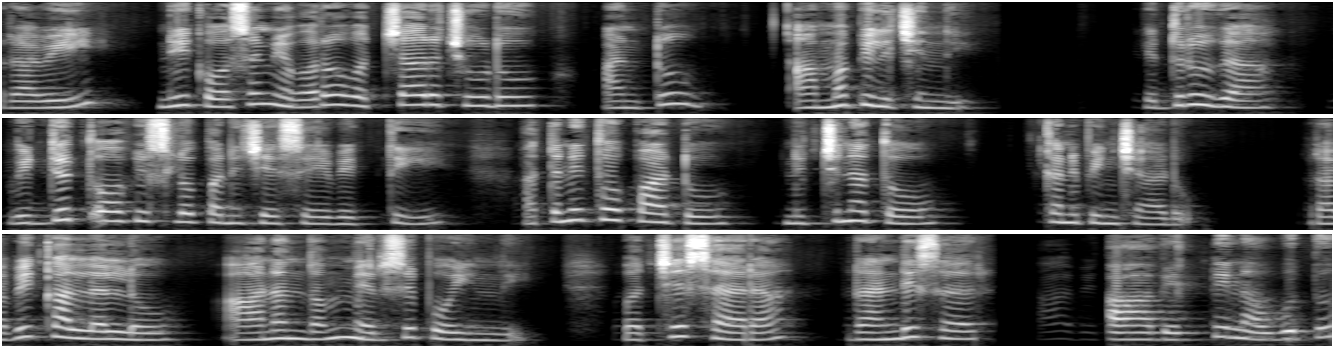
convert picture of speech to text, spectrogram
రవి నీకోసం ఎవరో వచ్చారు చూడు అంటూ అమ్మ పిలిచింది. ఎదురుగా విద్యుత్ ఆఫీస్లో పనిచేసే వ్యక్తి అతనితో పాటు నిచ్చెనతో కనిపించాడు. రవి కళ్ళల్లో ఆనందం మెరిసిపోయింది. వచ్చేసారా రండి సార్. ఆ వ్యక్తి నవ్వుతూ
